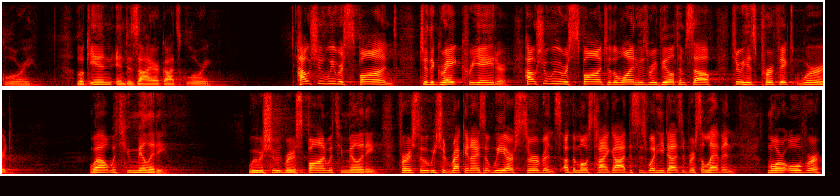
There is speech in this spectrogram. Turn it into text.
glory. Look in and desire God's glory. How should we respond to the great creator? How should we respond to the one who's revealed himself through his perfect word? Well, with humility. We should respond with humility. First, we should recognize that we are servants of the Most High God. This is what he does in verse 11. Moreover,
